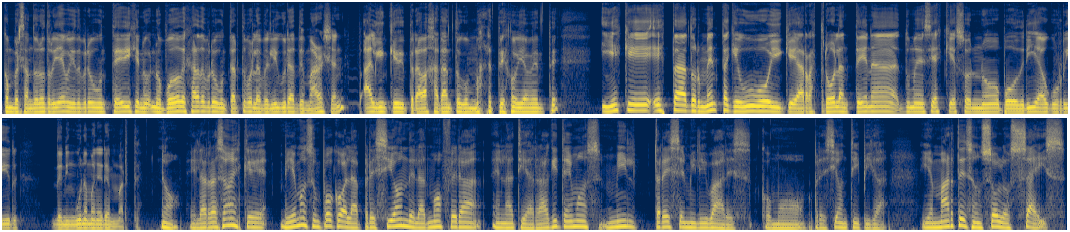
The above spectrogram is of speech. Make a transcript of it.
conversando el otro día, porque yo te pregunté, dije, no, no puedo dejar de preguntarte por la película The Martian, alguien que trabaja tanto con Marte, obviamente. Y es que esta tormenta que hubo y que arrastró la antena, tú me decías que eso no podría ocurrir de ninguna manera en Marte. No, y la razón es que vivimos un poco a la presión de la atmósfera en la Tierra. Aquí tenemos 1013 milibares como presión típica y en Marte son solo 6.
